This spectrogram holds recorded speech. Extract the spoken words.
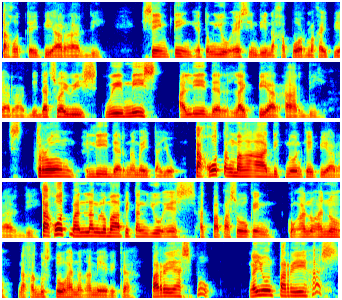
takot kay PRRD. Same thing, itong US hindi nakaporma kay PRRD. That's why we we missed a leader like PRRD. Strong leader na may tayo. Takot ang mga adik noon kay PRRD. Takot man lang lumapit ang US at papasukin kung ano-ano nakagustuhan ng Amerika. Parehas po. Ngayon, parehas.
